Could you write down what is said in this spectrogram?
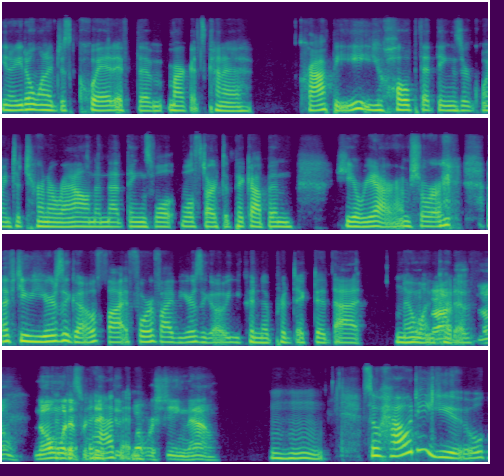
you know you don't want to just quit if the market's kind of crappy. You hope that things are going to turn around and that things will will start to pick up and here we are. I'm sure a few years ago five four or five years ago you couldn't have predicted that. No Oh, one gosh, could have No, no one would have this would predicted what we're seeing now. Hmm So, how do you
